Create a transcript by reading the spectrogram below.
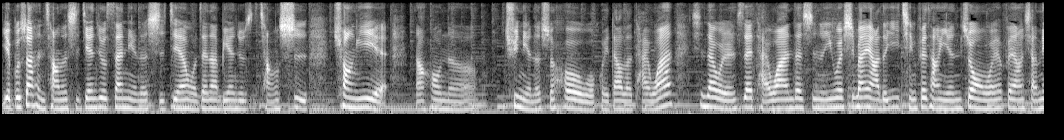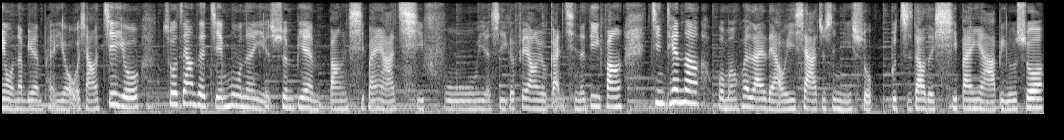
也不算很长的时间，就三年的时间。我在那边就是尝试创业。然后呢，去年的时候我回到了台湾，现在我人是在台湾，但是呢，因为西班牙的疫情非常严重，我也非常想念我那边的朋友。我想要借由做这样的节目呢，也顺便帮西班牙祈福，也是一个非常有感情的地方。今天呢，我们会来聊一下，就是你所不知道的西班牙，啊比如说，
